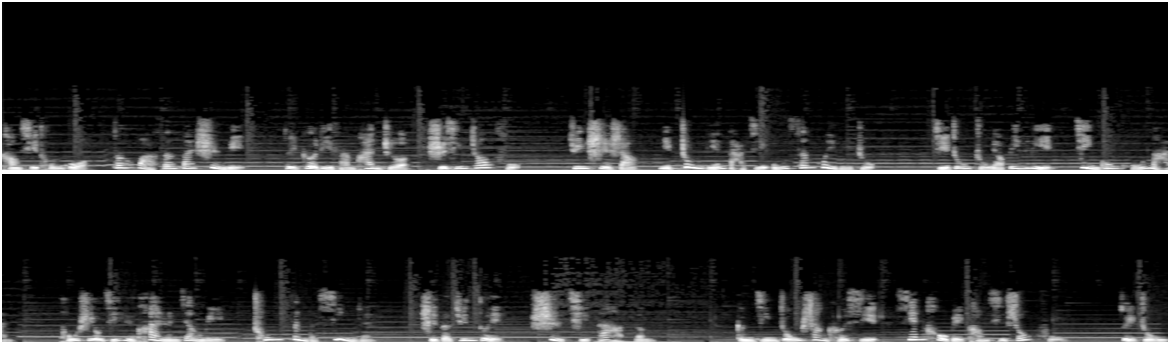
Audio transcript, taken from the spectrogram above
康熙通过分化三藩势力，对各地反叛者实行招抚。军事上以重点打击吴三桂为主，集中主要兵力进攻湖南，同时又给予汉人将领充分的信任，使得军队士气大增。耿精忠、尚可喜先后被康熙收服，最终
